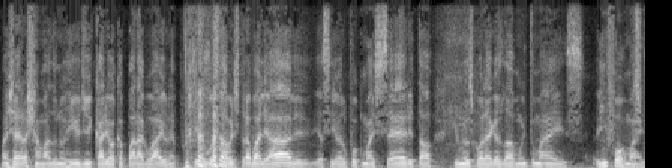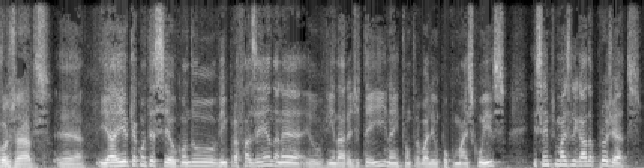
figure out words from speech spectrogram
mas já era chamado no Rio de carioca paraguaio, né? Porque eu gostava de trabalhar e, e assim eu era um pouco mais sério e tal, e os meus colegas lá muito mais informais. Despojados. Né? É. E aí o que aconteceu? Quando vim para a fazenda, né, eu vim da área de TI, né? Então trabalhei um pouco mais com isso e sempre mais ligado a projetos.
